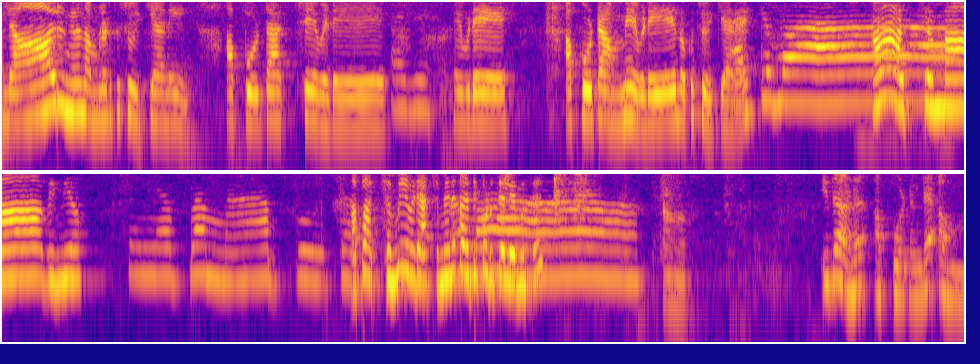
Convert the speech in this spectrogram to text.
എല്ലാരും ഇങ്ങനെ നമ്മളടുത്ത് ചോദിക്കാണേ അപ്പോട്ട് അച്ഛ എവിടെ? എവിടെ? അപ്പോട്ട് അമ്മ എവിടെ എന്നൊക്കെ ചോദിക്കാണേ. ആ അച്ഛമ്മ പിന്നെയോ അപ്പൊ അച്ഛമ്മ എവിടെ? അച്ഛമ്മേനെ കാട്ടി കൊടുക്കല്ലേ നമുക്ക്? ആ. ഇതാണ് അപ്പോട്ടന്റെ അമ്മ.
